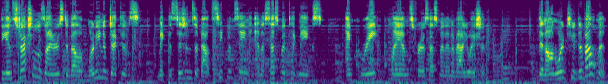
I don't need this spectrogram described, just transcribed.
The instructional designers develop learning objectives, make decisions about sequencing and assessment techniques, and create plans for assessment and evaluation. Then onward to development.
